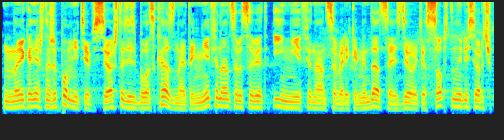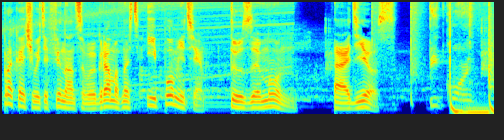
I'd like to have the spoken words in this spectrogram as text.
Ну и, конечно же, помните, все, что здесь было сказано, это не финансовый совет и не финансовая рекомендация. Сделайте собственный research, прокачивайте финансовую грамотность и помните, to the moon. Adiós. Bitcoin.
